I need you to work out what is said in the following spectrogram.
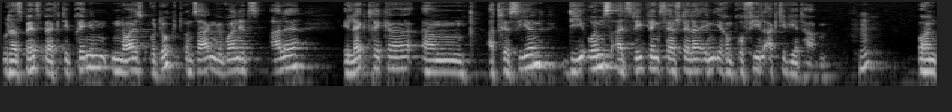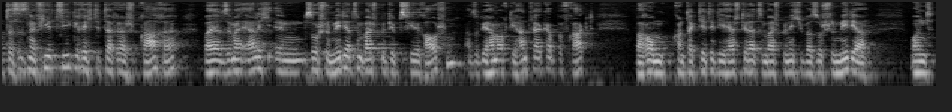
oder Spelsberg, die bringen ein neues Produkt und sagen, wir wollen jetzt alle Elektriker ähm, adressieren, die uns als Lieblingshersteller in ihrem Profil aktiviert haben. Hm? Und das ist eine viel zielgerichtetere Sprache. Weil, sind wir ehrlich, in Social Media zum Beispiel gibt es viel Rauschen. Also wir haben auch die Handwerker befragt, warum kontaktiert ihr die Hersteller zum Beispiel nicht über Social Media? Und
